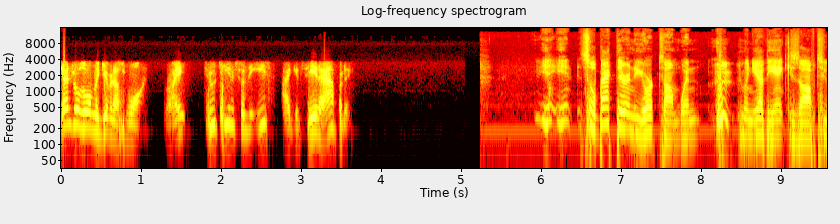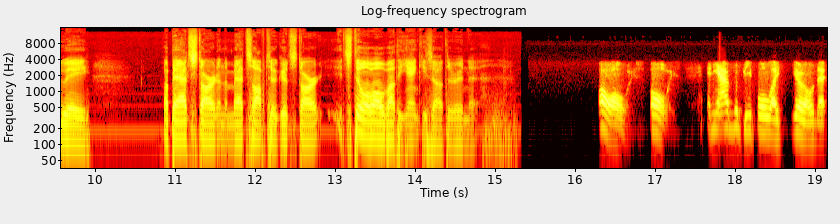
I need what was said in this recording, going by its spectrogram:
Central's only given us one, right? Two teams from the East, I could see it happening. It, it, so back there in New York, Tom, when when you have the Yankees off to a a bad start and the Mets off to a good start, it's still all about the Yankees out there, isn't it? Oh, always, always. And you have the people like you know that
